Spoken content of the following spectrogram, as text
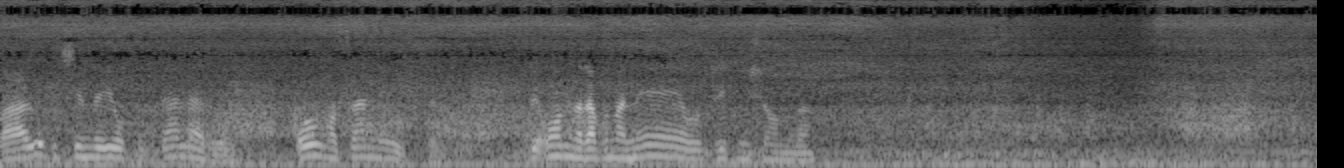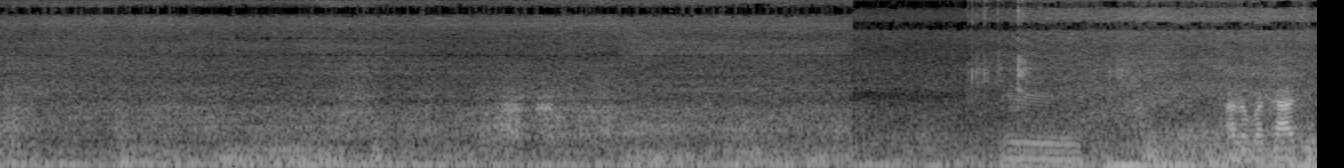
Varlık içinde yokluk derler ya. Olmasa neyse. Bir on lira buna ne olacakmış ondan. Evet. Araba tertemiz.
